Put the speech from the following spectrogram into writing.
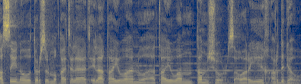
الصين ترسل مقاتلات إلى تايوان وتايوان تنشر صواريخ أرض جو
